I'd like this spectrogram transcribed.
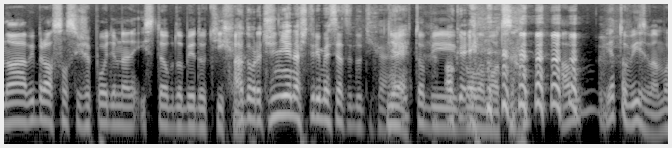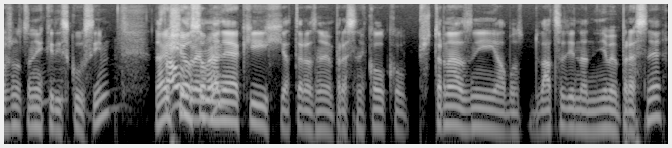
No a vybral som si, že pôjdem na isté obdobie do ticha. A dobre, čiže nie na 4 mesiace do ticha, Nie, hej? to by OK. bolo moc. Ale je to výzva, možno to niekedy skúsim. A išiel som na nejakých, ja teraz neviem presne koľko, 14 dní alebo 21 dní, neviem presne,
